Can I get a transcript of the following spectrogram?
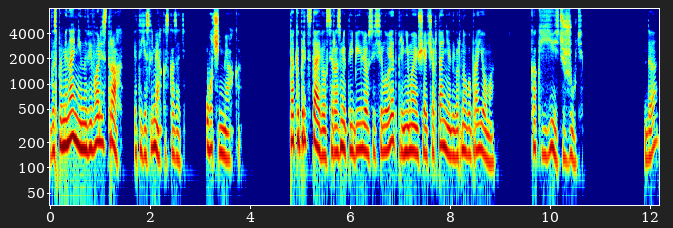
Воспоминания навевали страх, это если мягко сказать. Очень мягко. Так и представился размытый белёсый силуэт, принимающий очертания дверного проема. Как есть жуть. Да,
